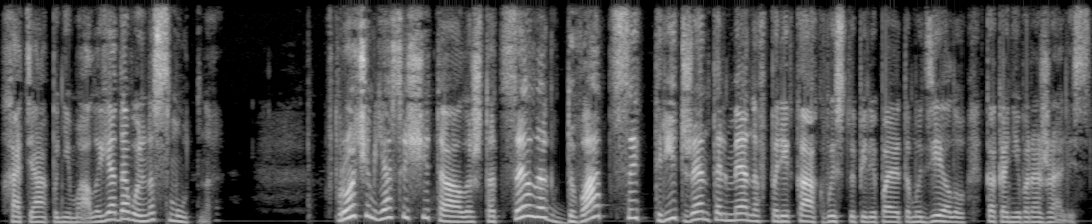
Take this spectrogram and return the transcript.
хотя понимала я довольно смутно. Впрочем, я сосчитала, что целых двадцать три джентльмена в париках выступили по этому делу, как они выражались.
